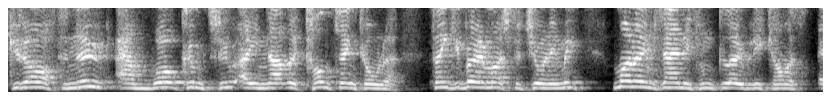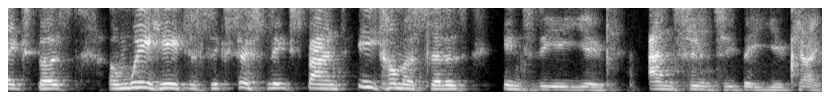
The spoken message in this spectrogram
Good afternoon and welcome to another Content Corner. Thank you very much for joining me. My name is Andy from Global E-Commerce Experts and we're here to successfully expand e-commerce sellers into the EU and soon to be UK.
